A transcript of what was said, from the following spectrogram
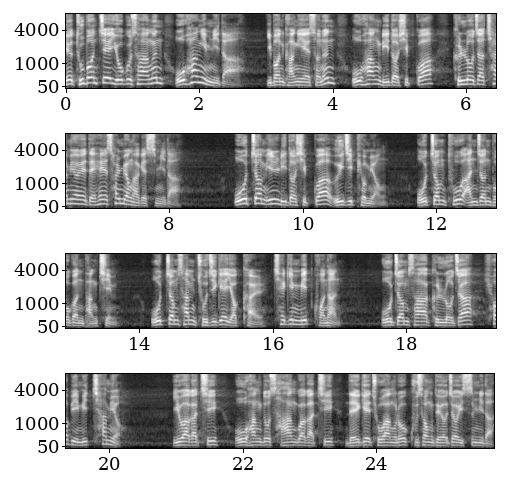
예, 두 번째 요구사항은 5항입니다. 이번 강의에서는 5항 리더십과 근로자 참여에 대해 설명하겠습니다. 5.1 리더십과 의지 표명, 5.2 안전보건 방침, 5.3 조직의 역할, 책임 및 권한, 5.4 근로자 협의 및 참여. 이와 같이 5항도 4항과 같이 4개 조항으로 구성되어져 있습니다.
